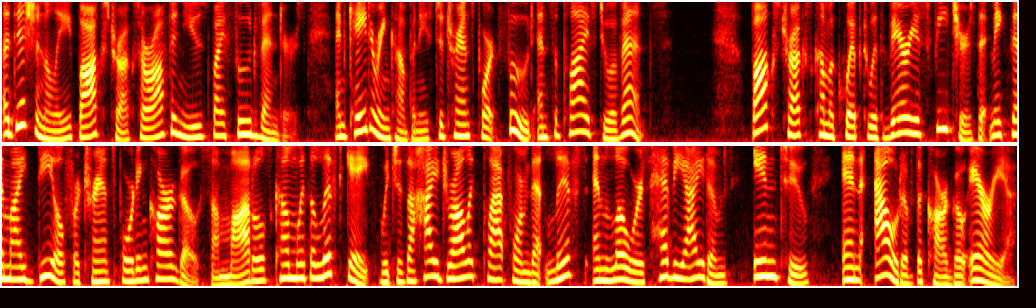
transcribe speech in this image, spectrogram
Additionally, box trucks are often used by food vendors and catering companies to transport food and supplies to events. Box trucks come equipped with various features that make them ideal for transporting cargo. Some models come with a lift gate, which is a hydraulic platform that lifts and lowers heavy items into and out of the cargo area.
